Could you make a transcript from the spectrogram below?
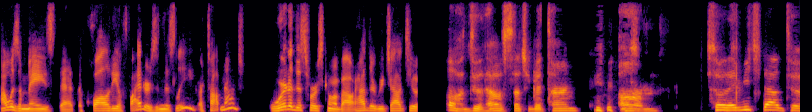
I was amazed that the quality of fighters in this league are top notch. Where did this first come about? How'd they reach out to you? Oh, dude, that was such a good time. um, so they reached out to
